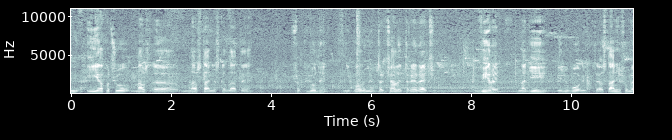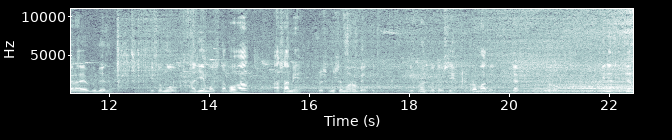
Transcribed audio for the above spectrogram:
І- І я хочу е, наостаннє сказати, щоб люди ніколи не втрачали три речі: віри, надії і любові. Це останнє, що вмирає в людини. І тому надіємось на Бога, а самі щось мусимо робити. І просьба до всіх громади Дячівського району. Кінець кінцем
